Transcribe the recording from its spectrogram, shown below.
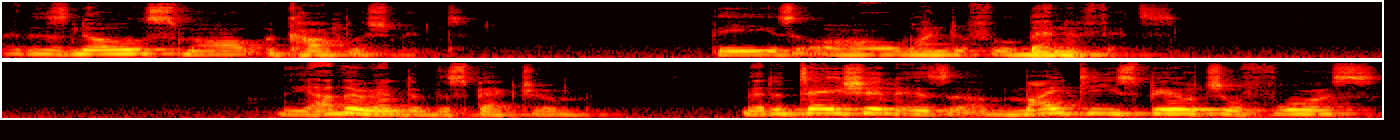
That is no small accomplishment. These are all wonderful benefits. The other end of the spectrum, meditation is a mighty spiritual force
